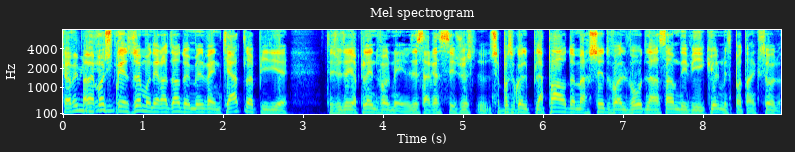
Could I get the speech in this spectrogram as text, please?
quand même... Ah, moi, je présume, on est rendu en 2024, là, puis... Euh, je veux dire, il y a plein de Volvo, mais ça reste, c'est juste, je sais pas c'est quoi la part de marché de Volvo de l'ensemble des véhicules, mais c'est pas tant que ça, là.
